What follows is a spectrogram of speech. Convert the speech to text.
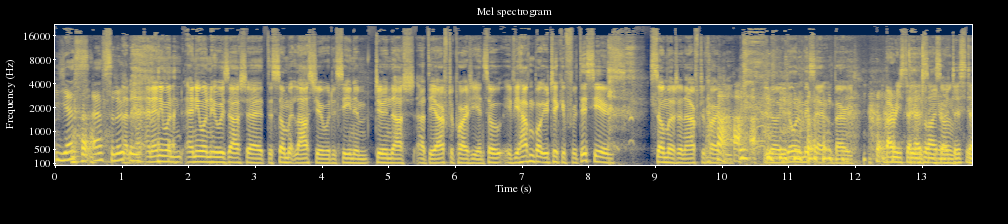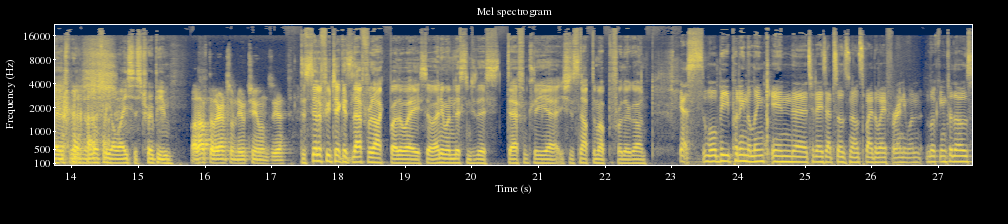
Yes, absolutely. and, and, anyone anyone who was at uh, the summit last year would have seen him doing that at the after party. And so, if you haven't bought your ticket for this year's summit and after party. you know, you don't want to miss out on Barry. Barry's the headliner at this stage yeah. with a lovely Oasis tribute. I'll have to learn some new tunes, yeah. There's still a few tickets left for that, by the way. So anyone listening to this, definitely, uh, you should snap them up before they're gone. Yes, we'll be putting the link in the, today's episode's notes, by the way, for anyone looking for those.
